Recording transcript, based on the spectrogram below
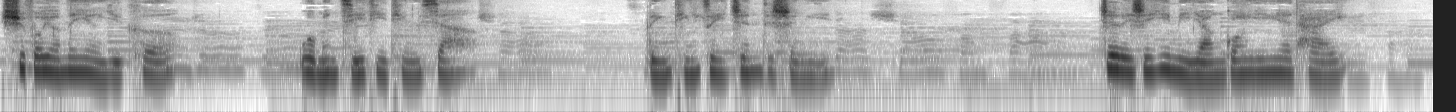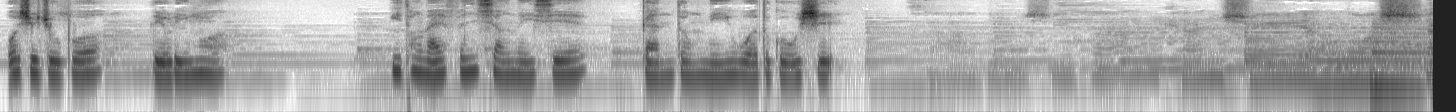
是否有那样一刻，我们集体停下，聆听最真的声音？这里是一米阳光音乐台，我是主播琉璃墨，一同来分享那些感动你我的故事。他不喜欢看戏下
